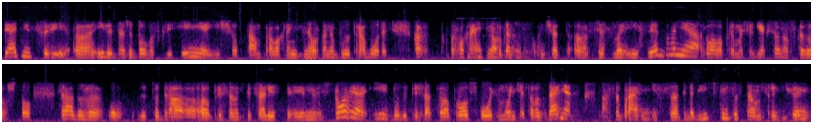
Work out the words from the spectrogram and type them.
пятницы э, или даже до воскресенья еще там правоохранительные органы будут работать. Как правоохранительные органы закончат э, все свои исследования. Глава Крыма Сергей Аксенов сказал, что сразу же будут туда присланы специалисты Минстроя и будут решаться вопрос о ремонте этого здания. На собрании с педагогическим составом, с родителями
